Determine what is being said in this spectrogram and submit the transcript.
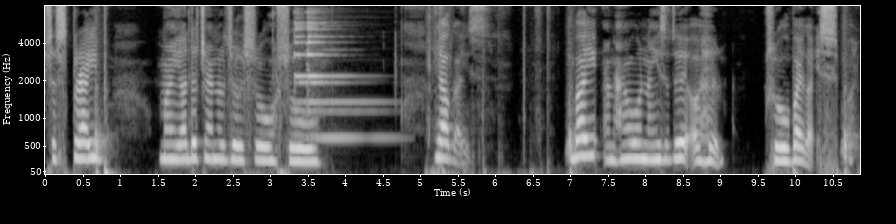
subscribe my other channels also so yeah guys. Bye and have a nice day ahead. So bye guys. Bye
